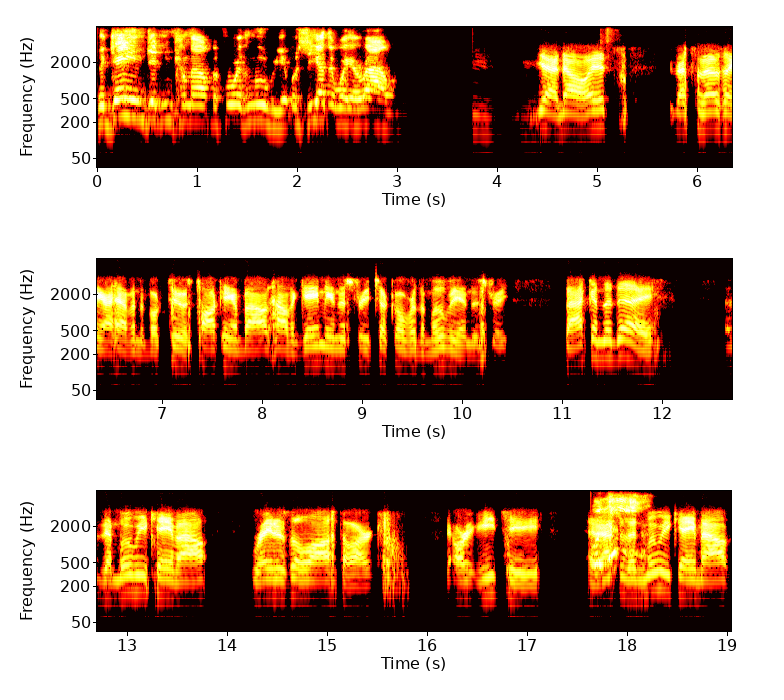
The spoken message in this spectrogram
the game didn't come out before the movie. It was the other way around. Mm, mm. Yeah, no, it's that's another thing I have in the book too is talking about how the gaming industry took over the movie industry. Back in the day, the movie came out, Raiders of the Lost Ark, or E.T. And Well, after yeah. the movie came out,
